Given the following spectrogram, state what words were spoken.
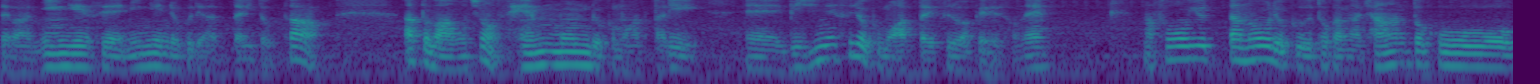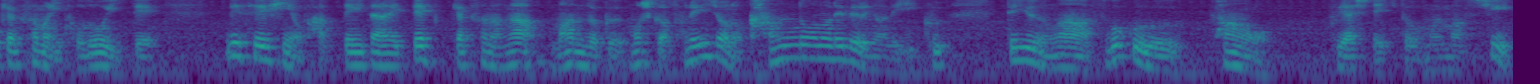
例えば人間性人間力であったりとかあとはもちろん専門力もあったり、えー、ビジネス力もあったりするわけですよね、まあ、そういった能力とかがちゃんとこうお客様に届いてで製品を買っていただいてお客様が満足もしくはそれ以上の感動のレベルにまで行くっていうのがすごくファンを増やしていくと思いますし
